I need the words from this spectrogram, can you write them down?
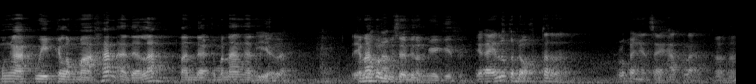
mengakui kelemahan adalah tanda kemenangan Iya gitu. lah. Ya, Kenapa lu lu bisa bilang kayak gitu? Ya kayak lu ke dokter, lu pengen sehat lah. Aha.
